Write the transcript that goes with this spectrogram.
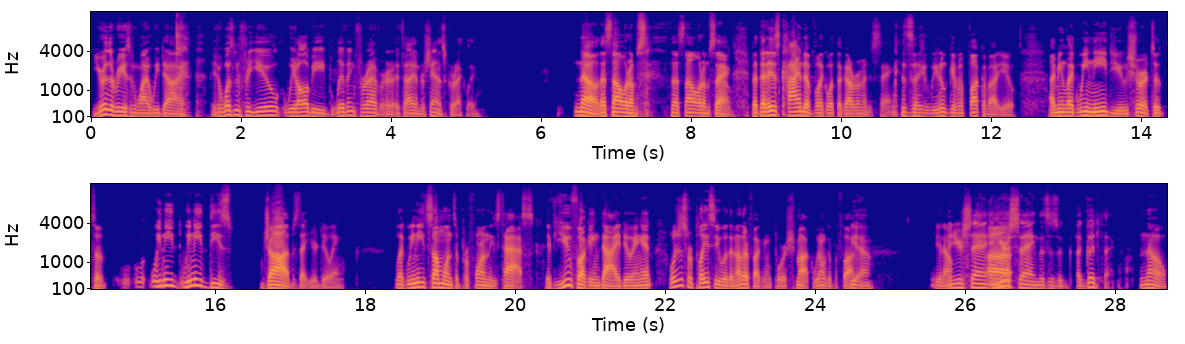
You're the reason why we die. if it wasn't for you, we'd all be living forever. If I understand this correctly. No, that's not what I'm saying. That's not what I'm saying. Oh. But that is kind of like what the government is saying. It's like we don't give a fuck about you. I mean, like we need you, sure, to to we need we need these jobs that you're doing. Like we need someone to perform these tasks. If you fucking die doing it, we'll just replace you with another fucking poor schmuck. We don't give a fuck. Yeah. You know. And you're saying and Uh, you're saying this is a, a good thing. no,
